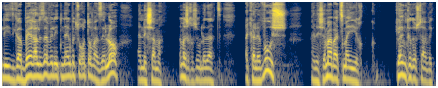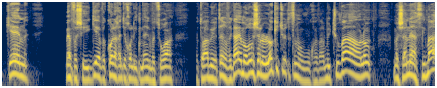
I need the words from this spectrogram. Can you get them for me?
להתגבר על זה ולהתנהג בצורה טובה, זה לא הנשמה, זה מה שחשוב לדעת. רק הלבוש, הנשמה בעצמה היא כן קדושה וכן מאיפה שהיא הגיעה, וכל אחד יכול להתנהג בצורה הטובה ביותר, וגם אם ההורים שלו לא קידשו את עצמו והוא חזר בתשובה, או לא משנה הסיבה,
